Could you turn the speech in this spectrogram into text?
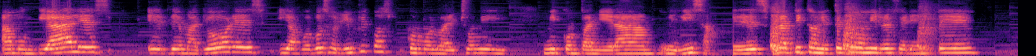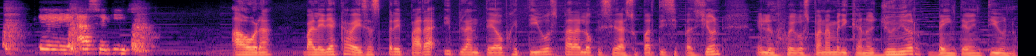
a mundiales eh, de mayores y a Juegos Olímpicos como lo ha hecho mi, mi compañera Melissa. Es prácticamente como mi referente a seguir. Ahora, Valeria Cabezas prepara y plantea objetivos para lo que será su participación en los Juegos Panamericanos Junior 2021.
